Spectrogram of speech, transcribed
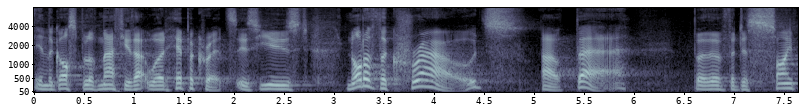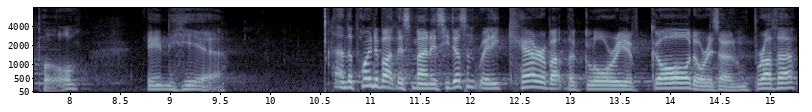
in the Gospel of Matthew, that word hypocrites is used not of the crowds out there, but of the disciple in here. And the point about this man is he doesn't really care about the glory of God or his own brother.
